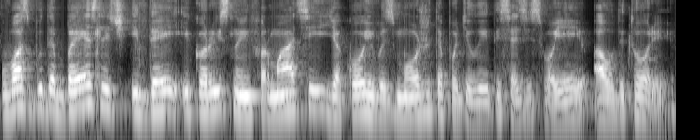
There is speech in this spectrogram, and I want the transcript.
У вас буде безліч ідей і корисної інформації, якою ви зможете поділитися зі своєю аудиторією.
